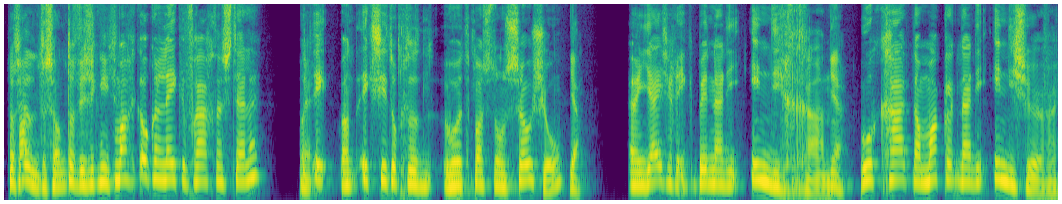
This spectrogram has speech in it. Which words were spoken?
dat is heel interessant. Dat wist ik niet. Mag ik ook een leke vraag dan stellen? Want, ik, want ik zit op het woord Mastodon Social. Ja. En jij zegt, ik ben naar die indie gegaan. Ja. Hoe ga ik nou makkelijk naar die indie server?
